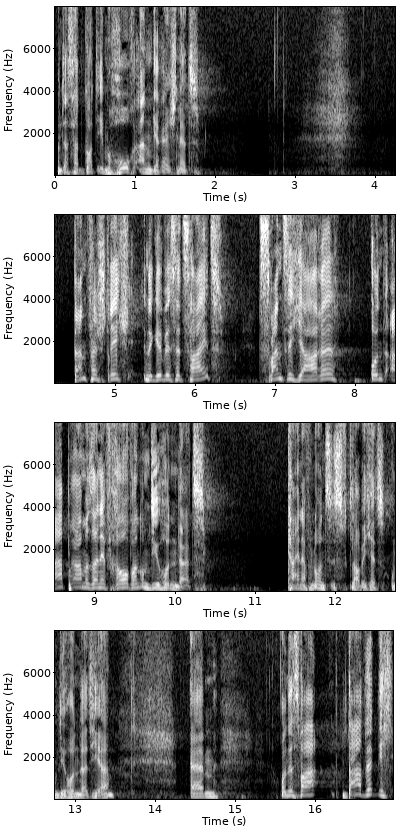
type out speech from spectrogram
Und das hat Gott ihm hoch angerechnet. Dann verstrich eine gewisse Zeit, 20 Jahre, und Abraham und seine Frau waren um die 100. Keiner von uns ist, glaube ich, jetzt um die 100 hier. Ähm, und es war da wirklich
